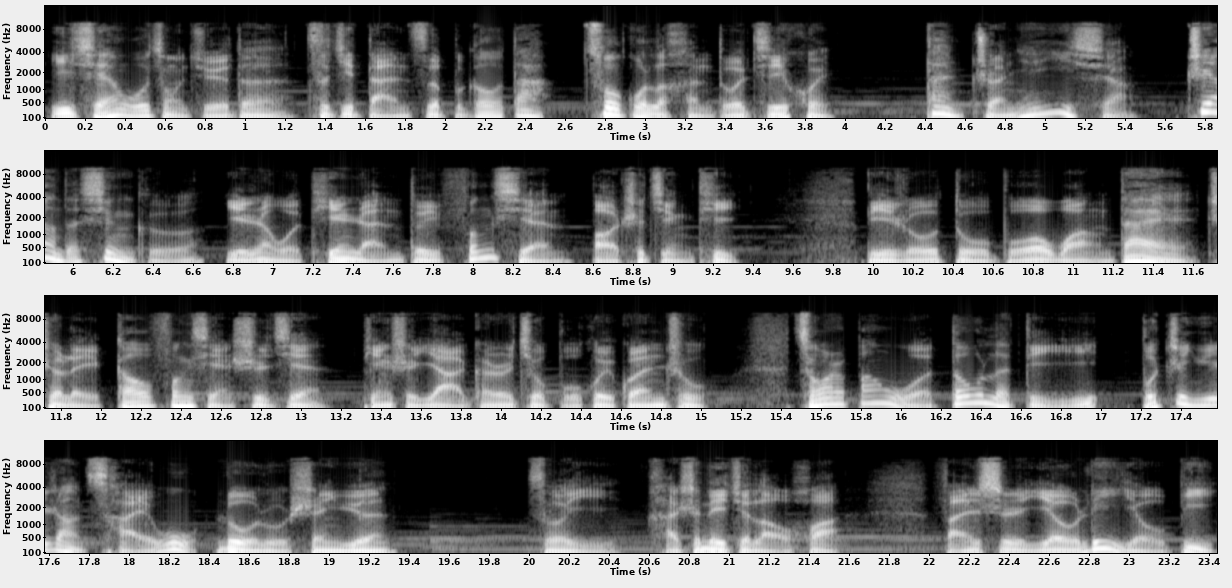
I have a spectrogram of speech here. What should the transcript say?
以前我总觉得自己胆子不够大，错过了很多机会。但转念一想，这样的性格也让我天然对风险保持警惕。比如赌博、网贷这类高风险事件，平时压根儿就不会关注，从而帮我兜了底，不至于让财务落入深渊。所以还是那句老话，凡事有利有弊。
